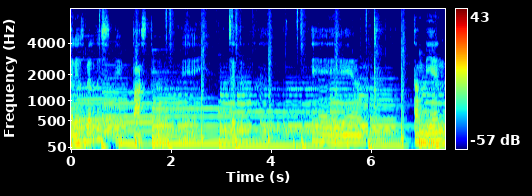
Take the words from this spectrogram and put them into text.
áreas verdes, pasto, etcétera también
